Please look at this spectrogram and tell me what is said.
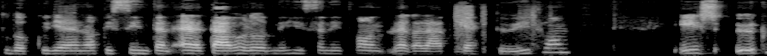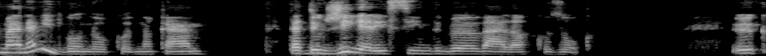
tudok ugye napi szinten eltávolodni, hiszen itt van legalább kettő itthon, és ők már nem így gondolkodnak ám. Tehát ők zsigeri szintből vállalkozók. Ők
